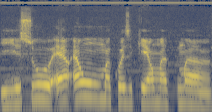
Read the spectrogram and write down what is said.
E isso é, é uma coisa que é uma, uma,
